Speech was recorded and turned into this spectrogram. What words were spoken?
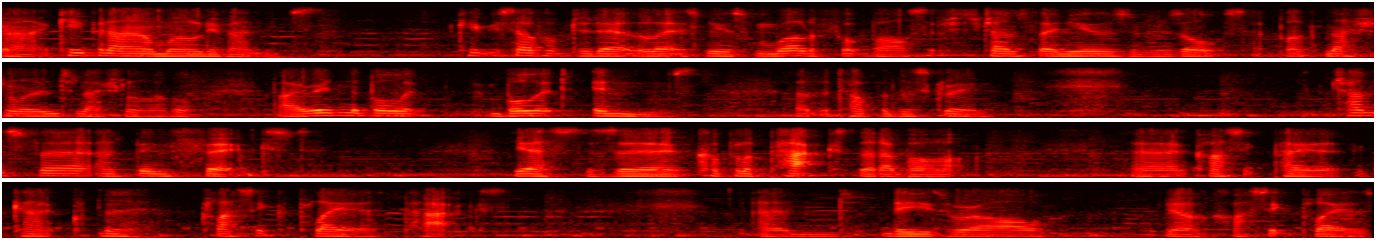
right, keep an eye on world events. Keep yourself up to date with the latest news from world of football, such as transfer news and results at both national and international level, by reading the bullet bullet-ins at the top of the screen. Transfer has been fixed. Yes, there's a couple of packs that I bought. Uh, classic player, classic player packs, and these were all, you know, classic players.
